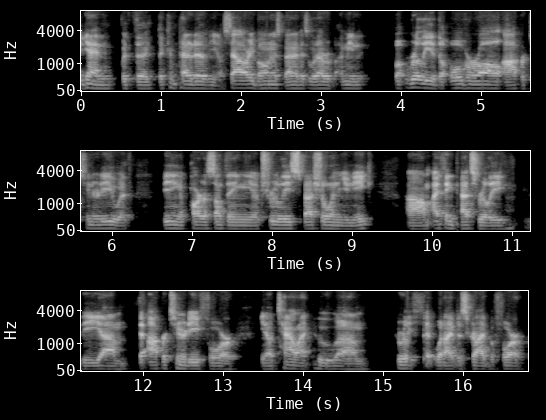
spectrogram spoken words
again with the the competitive you know salary bonus benefits whatever i mean but really the overall opportunity with being a part of something you know truly special and unique. Um, I think that's really the um, the opportunity for you know talent who um, really fit what I've described before.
